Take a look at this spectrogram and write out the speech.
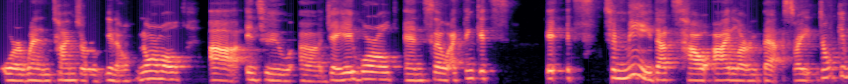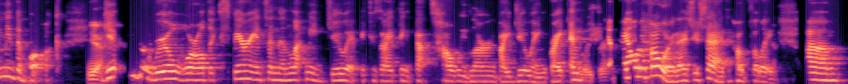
or when times are you know normal, uh, into uh, JA world. And so I think it's it, it's to me that's how i learn best right don't give me the book yeah give the real world experience and then let me do it because i think that's how we learn by doing right? And, and failing forward as you said hopefully. Yeah. um,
